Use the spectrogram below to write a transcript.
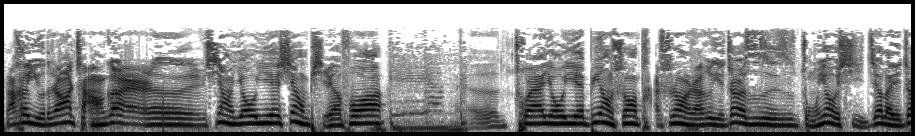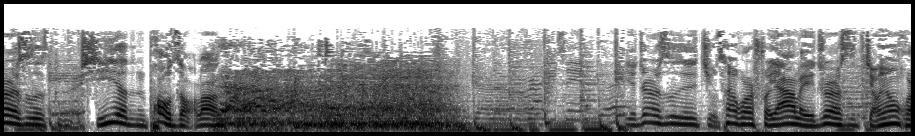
然后有的人唱歌呃，像谣言，像偏方，呃，传谣言，别人上他上，然后一阵是中药洗洁了，一阵是洗液泡澡了，一阵是韭菜花刷牙了，一阵是金银花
